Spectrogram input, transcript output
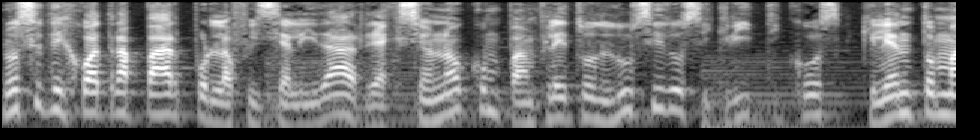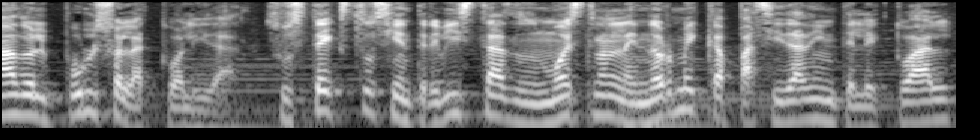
no se dejó atrapar por la oficialidad, reaccionó con panfletos lúcidos y críticos que le han tomado el pulso a la actualidad. Sus textos y entrevistas nos muestran la enorme capacidad intelectual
